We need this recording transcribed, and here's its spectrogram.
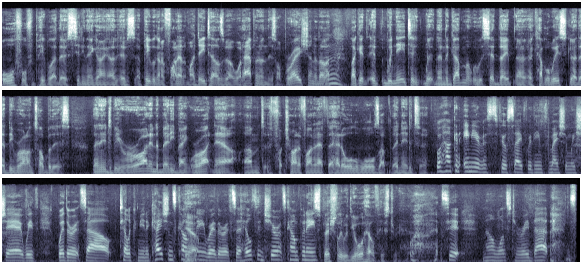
awful for people out there sitting there going, is, are people going to find out my details about what happened in this operation? And mm. like, it, it, we need to, then the government said they, uh, a couple of weeks ago they'd be right on top of this. They need to be right into Medibank right now, um, to, trying to find out if they had all the walls up they needed to. Well, how can any of us feel safe with the information we share with whether it's our telecommunications company, yeah. whether it's a health insurance company? Especially with your health history. Well, that's it. No one wants to read that.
